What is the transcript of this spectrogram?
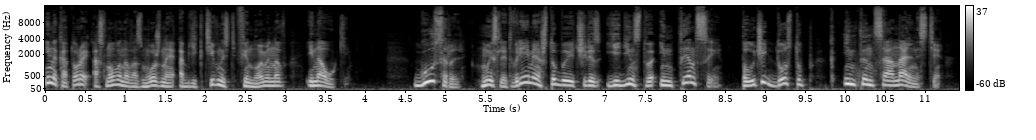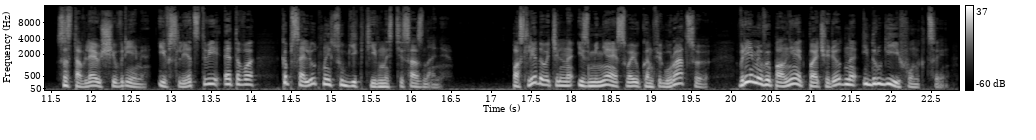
и на которой основана возможная объективность феноменов и науки. Гуссерль мыслит время, чтобы через единство интенции получить доступ к интенциональности, составляющей время, и вследствие этого к абсолютной субъективности сознания. Последовательно изменяя свою конфигурацию, время выполняет поочередно и другие функции –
